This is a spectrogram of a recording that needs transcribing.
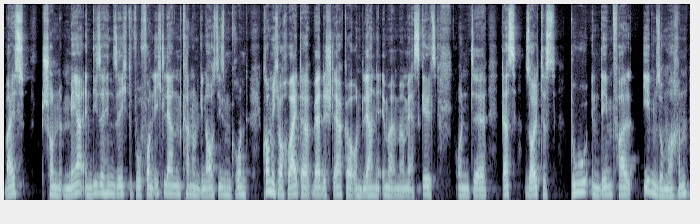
weiß schon mehr in dieser Hinsicht, wovon ich lernen kann. Und genau aus diesem Grund komme ich auch weiter, werde stärker und lerne immer, immer mehr Skills. Und äh, das solltest du in dem Fall ebenso machen,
